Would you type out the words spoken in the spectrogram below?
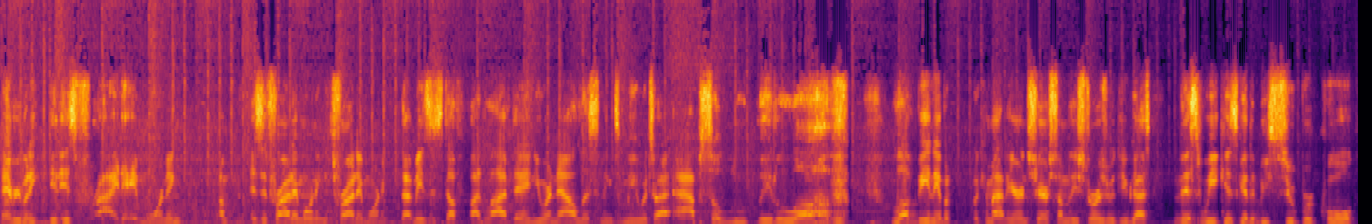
Hey, everybody, it is Friday morning. Um, is it Friday morning? It's Friday morning. That means it's Duffified Live Day, and you are now listening to me, which I absolutely love. Love being able to come out here and share some of these stories with you guys. This week is going to be super cool.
